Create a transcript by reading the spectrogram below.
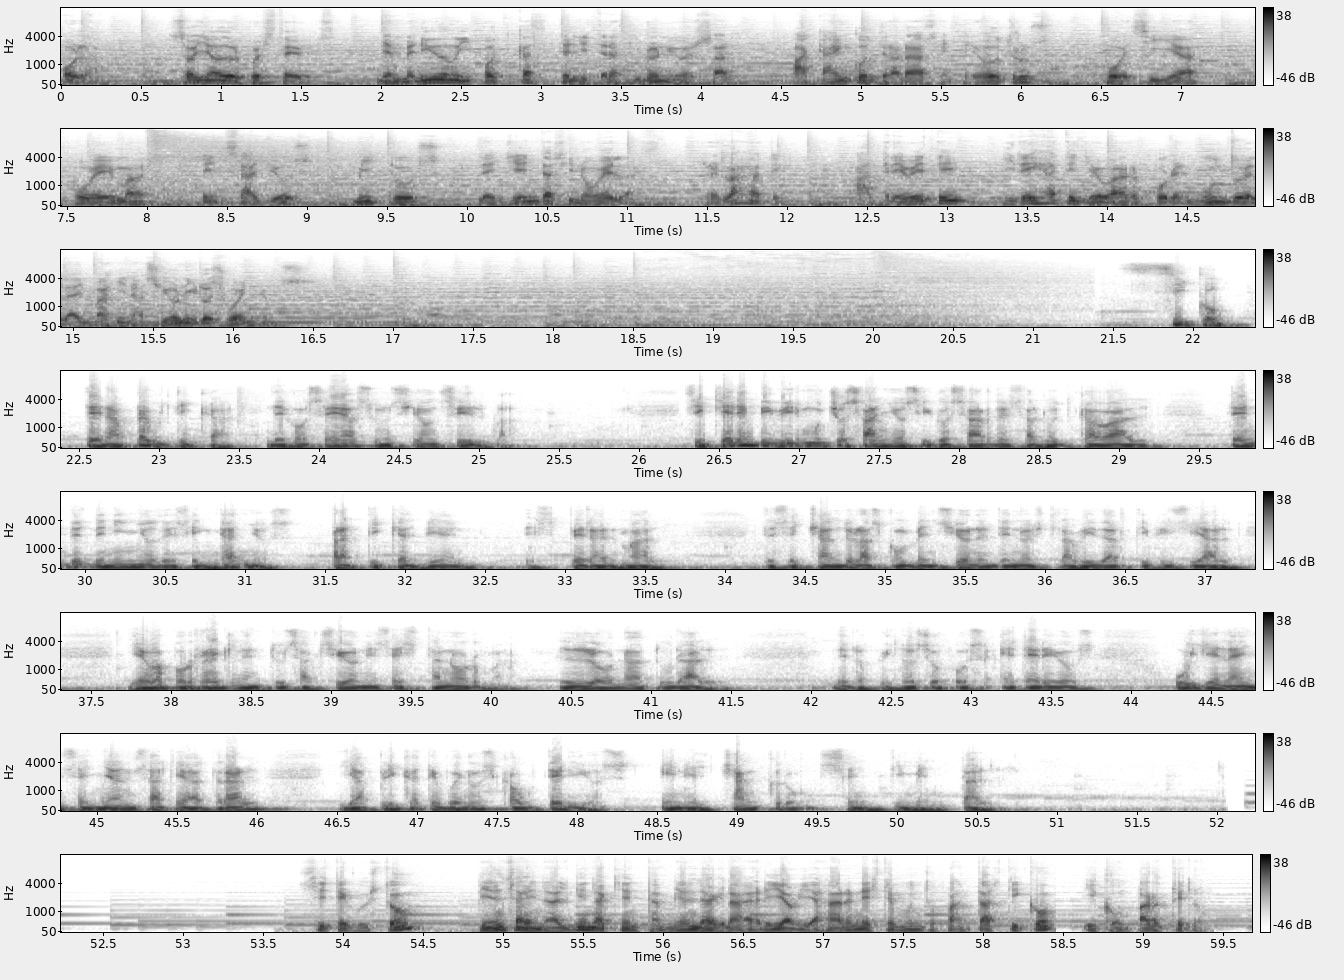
Hola, soy Adolfo Esteves. Bienvenido a mi podcast de Literatura Universal. Acá encontrarás, entre otros, poesía, poemas, ensayos, mitos, leyendas y novelas. Relájate, atrévete y déjate llevar por el mundo de la imaginación y los sueños. Psicoterapéutica de José Asunción Silva. Si quieres vivir muchos años y gozar de salud cabal, Ten desde niño desengaños, practica el bien, espera el mal, desechando las convenciones de nuestra vida artificial, lleva por regla en tus acciones esta norma, lo natural. De los filósofos etéreos, huye la enseñanza teatral y aplícate buenos cauterios en el chancro sentimental. Si te gustó, piensa en alguien a quien también le agradaría viajar en este mundo fantástico y compártelo.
